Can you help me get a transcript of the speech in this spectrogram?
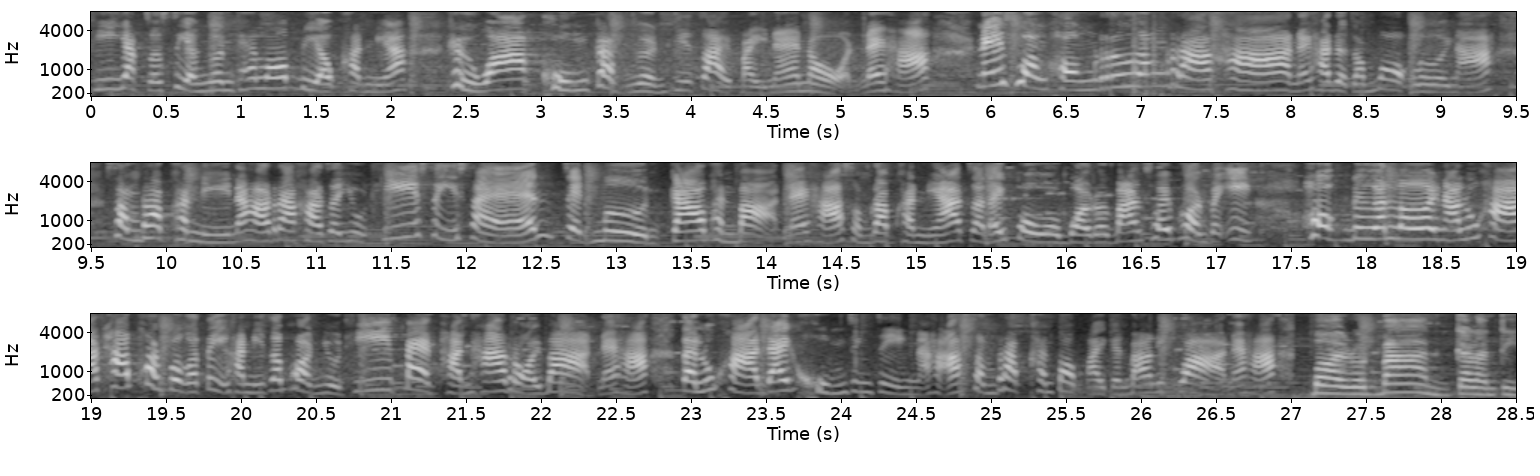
ที่อยากจะเสียเงินแค่รอบเดียวคันนี้ถือว่าคุ้มกับเงินที่จ่ายไปแน่นอนนะคะ ในส่วนของเรื่องราคานะคะ เดี๋ยวจะบอกเลยนะสำหรับคันนี้นะคะ ราคาจะอยู่ที่ 479,000 บาทนะคะสำหรับคันนี้จะได้โปรบอยรถบ้านช่วยผ่อนไปอีก 6 เดือนเลยนะลูกค้า ถ้าผ่อนปกติคันนี้จะผ่อนอยู่ที่ 8,500 บาทนะคะ แต่ลูกค้าได้คุ้มจริง ๆนะคะสำหรับคันต่อไปกันบ้างดีกว่านะคะบอยรถบ้าน การันตี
